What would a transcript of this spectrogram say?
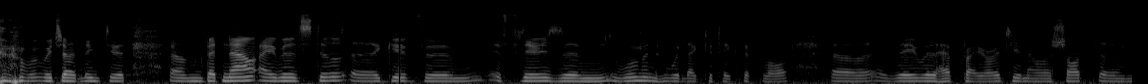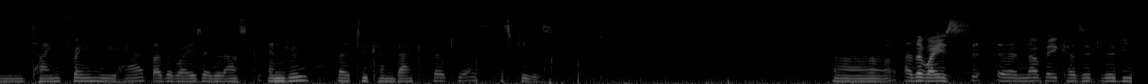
which are linked to it. Um, but now I will still uh, give, um, if there is um, a woman who would like to take the floor, uh, they will have priority in our short um, time frame we have. Otherwise, I will ask Andrew uh, to come back uh, to us. Yes, please. Uh, otherwise, uh, no, because it will be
